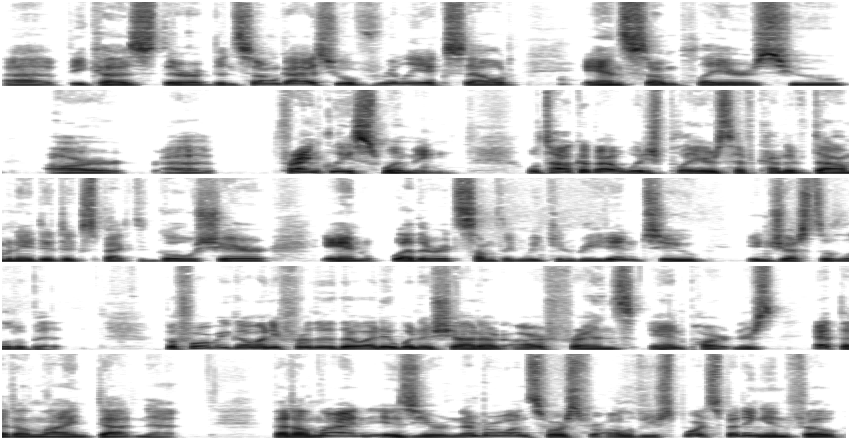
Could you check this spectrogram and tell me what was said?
uh, because there have been some guys who have really excelled and some players who are uh, frankly swimming. We'll talk about which players have kind of dominated expected goal share and whether it's something we can read into in just a little bit. Before we go any further, though, I did want to shout out our friends and partners at betonline.net. BetOnline is your number one source for all of your sports betting info,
